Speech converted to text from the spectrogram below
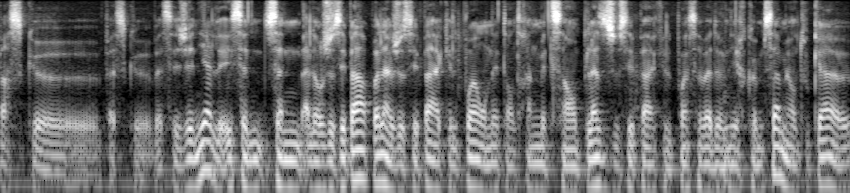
Parce que, parce que ben, c'est génial. Et ça, ça, alors je sais pas, voilà, je sais pas à quel point on est en train de mettre ça en place, je sais pas à quel point ça va devenir comme ça, mais en tout cas, euh,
